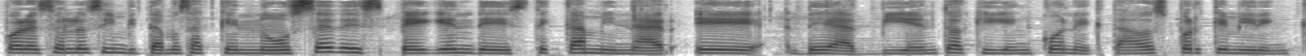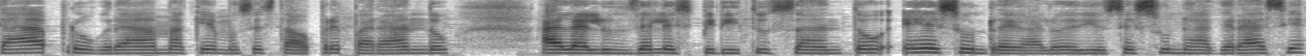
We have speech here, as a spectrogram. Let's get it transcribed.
Por eso los invitamos a que no se despeguen de este caminar eh, de Adviento aquí en Conectados, porque miren, cada programa que hemos estado preparando a la luz del Espíritu Santo es un regalo de Dios, es una gracia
